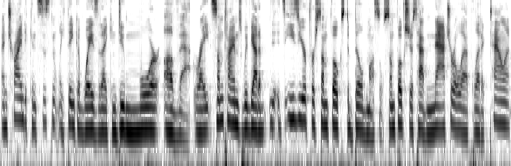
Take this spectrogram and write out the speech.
and trying to consistently think of ways that I can do more of that. Right? Sometimes we've got to. It's easier for some folks to build muscle. Some folks just have natural athletic talent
